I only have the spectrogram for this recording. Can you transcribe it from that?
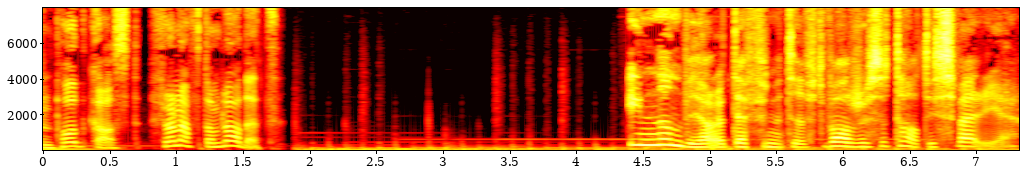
En podcast från Aftonbladet. Innan vi har ett definitivt valresultat i Sverige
